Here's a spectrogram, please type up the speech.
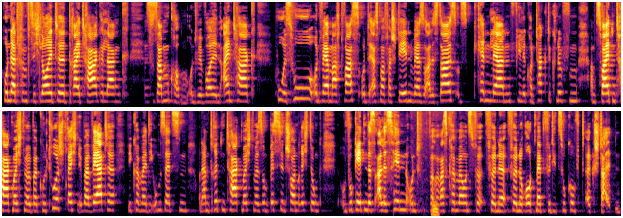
150 Leute drei Tage lang zusammenkommen. Und wir wollen einen Tag Who is Who und wer macht was und erstmal verstehen, wer so alles da ist, uns kennenlernen, viele Kontakte knüpfen. Am zweiten Tag möchten wir über Kultur sprechen, über Werte, wie können wir die umsetzen. Und am dritten Tag möchten wir so ein bisschen schon Richtung, wo geht denn das alles hin und hm. was können wir uns für, für, eine, für eine Roadmap für die Zukunft äh, gestalten.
